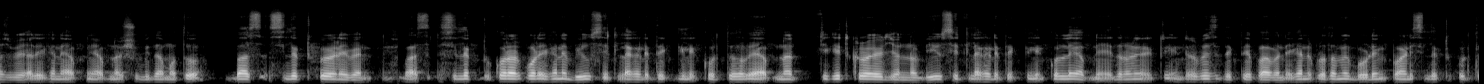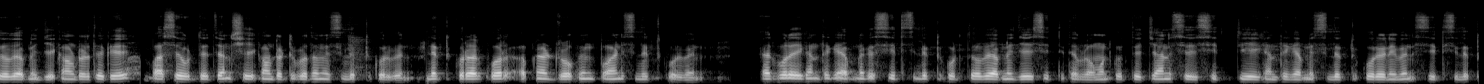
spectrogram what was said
আসবে। আর এখানে আপনি আপনার সুবিধা মতো বাস সিলেক্ট করে নেবেন। বাস সিলেক্ট করার পর এখানে ভিউ সিট লেখাটিতে ক্লিক করতে হবে আপনার টিকিট ক্রয়ের জন্য। ভিউ সিট লেখাটিতে ক্লিক করলে আপনি এ ধরনের একটি ইন্টারফেস দেখতে পাবেন। এখানে প্রথমে বোর্ডিং পয়েন্ট সিলেক্ট করতে হবে। আপনি যে কাউন্টার থেকে বাসে উঠতে চান, সেই কাউন্টারটি প্রথমে সিলেক্ট করবেন। সিলেক্ট করার পর আপনার ড্রপিং পয়েন্ট সিলেক্ট করবেন। এরপরে এখান থেকে আপনাকে সিট সিলেক্ট করতে হবে। আপনি যেই সিটটিতে ভ্রমণ করতে চান, সেই সিটটি এখান থেকে আপনি সিলেক্ট করে নেবেন। সিট সিলেক্ট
